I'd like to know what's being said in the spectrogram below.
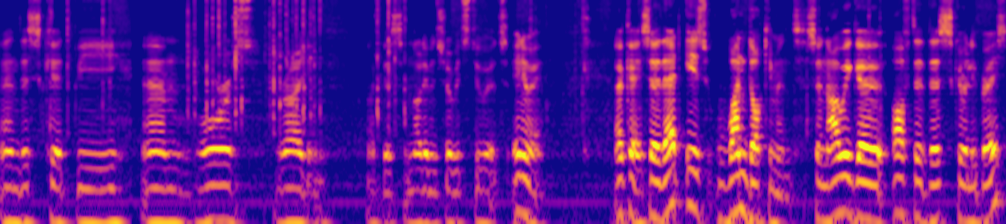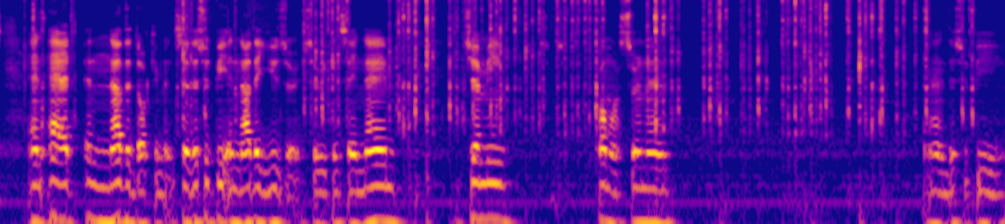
and this could be um, horse riding. Like this I'm not even sure which two words anyway. Okay so that is one document. So now we go after this curly brace and add another document. So this would be another user. So we can say name Jimmy comma surname. And this would be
